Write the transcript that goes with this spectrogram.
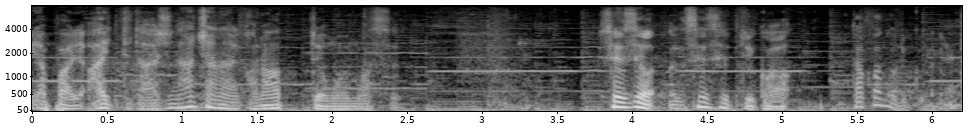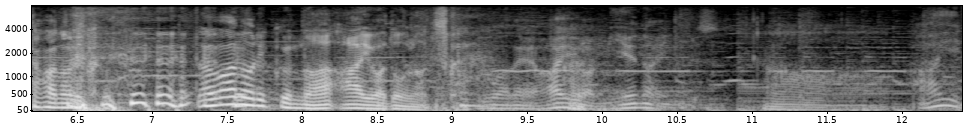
やっぱり愛って大事なんじゃないかなって思います。先生は先生っていうか高則君ね。高則君。高則君の愛はどうなんですか？僕はね、愛は見えないんです。あ愛っ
